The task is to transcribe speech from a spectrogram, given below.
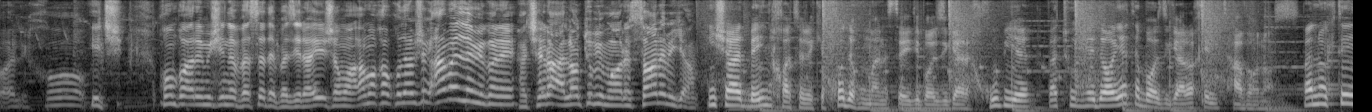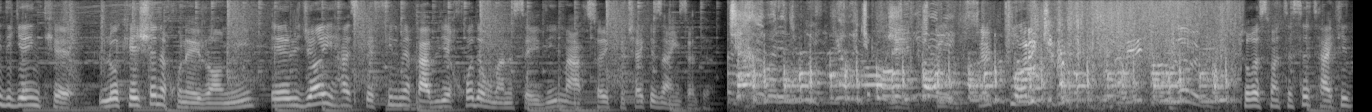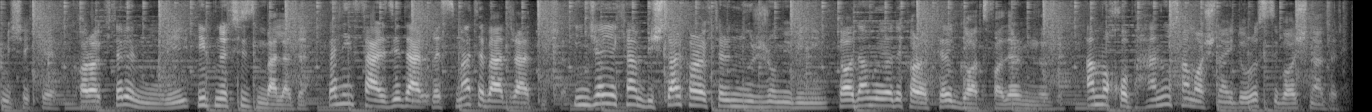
خب هیچ خون پاره میشینه وسط پذیرایی شما اما خب خدا رو عمل نمی‌کنه ها چرا الان تو بیمارستانه میگم این شاید به این خاطره که خود هومن سیدی بازیگر خوبیه و تو هدایت بازیگرا خیلی تواناست. و نکته دیگه این که لوکیشن خونه رامین ارجایی هست به فیلم قبلی خود هومن سیدی مغزهای کوچک زنگ زده. تو قسمت سه تاکید میشه که کاراکتر نوری هیپنوتیزم بلده ولی این فرضیه در قسمت بعد رد میشه. اینجا یکم بیشتر کاراکتر نوری رو می‌بینیم که آدم رو یاد کاراکتر Godfather میندازه. اما خب هنوز هم آشنایی درستی باش نداریم.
